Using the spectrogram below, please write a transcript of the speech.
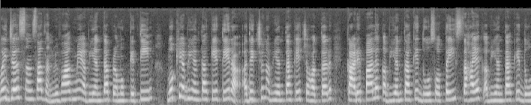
वहीं जल संसाधन विभाग में अभियंता प्रमुख के तीन, मुख्य अभियंता के तेरह, अधीक्षण अभियंता के चौहत्तर, कार्यपालक अभियंता के दो सौ तेईस, सहायक अभियंता के दो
